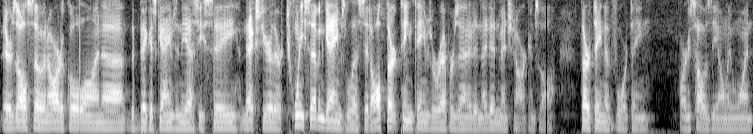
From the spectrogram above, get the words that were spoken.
there's also an article on uh, the biggest games in the SEC next year. There are 27 games listed. All 13 teams were represented, and they didn't mention Arkansas. 13 of the 14. Arkansas was the only one.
